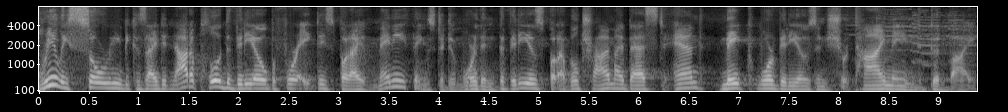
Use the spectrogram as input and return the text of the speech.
really sorry because I did not upload the video before 8 days, but I have many things to do more than the videos, but I will try my best and make more videos in short time and goodbye.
